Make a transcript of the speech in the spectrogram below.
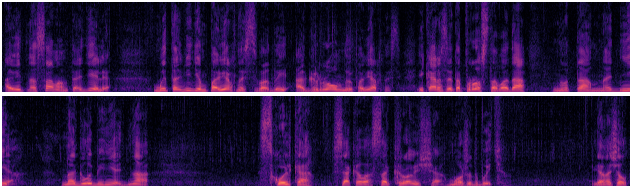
а ведь на самом-то деле мы-то видим поверхность воды, огромную поверхность. И кажется, это просто вода, но там, на дне, на глубине дна, сколько всякого сокровища может быть. Я начал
